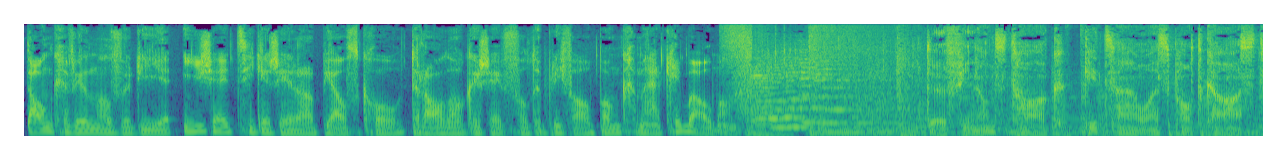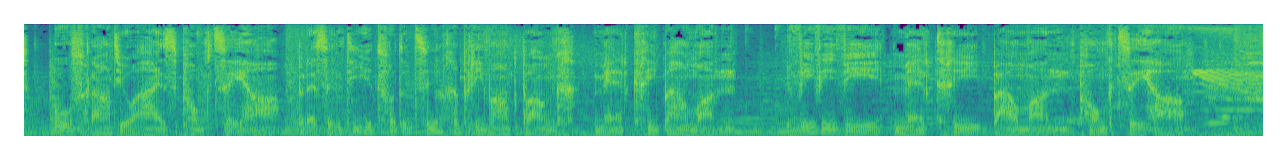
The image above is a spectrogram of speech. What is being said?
Danke vielmals für die Einschätzungen, Gerard Biasco, der Anlagechef der Privatbank Merki Baumann. Der Finanztag gibt es auch als Podcast auf radioeis.ch. Präsentiert von der Zürcher Privatbank Merki Baumann. www.merkibaumann.ch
